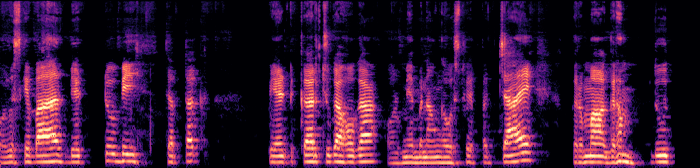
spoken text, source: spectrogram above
और उसके बाद बेटू भी जब तक पेंट कर चुका होगा और मैं बनाऊँगा उस पर चाय गर्मा गर्म दूध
